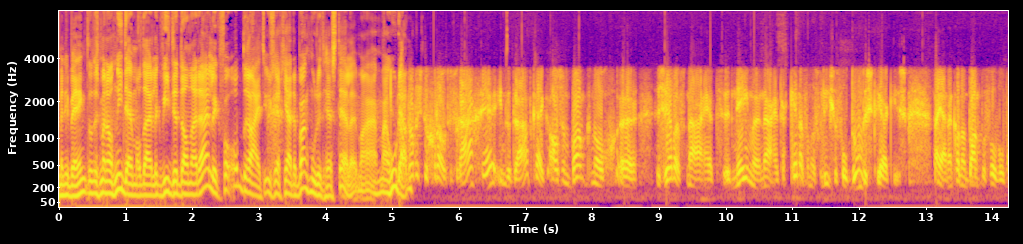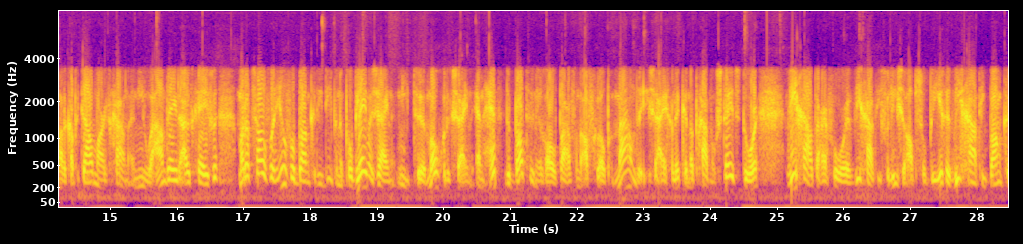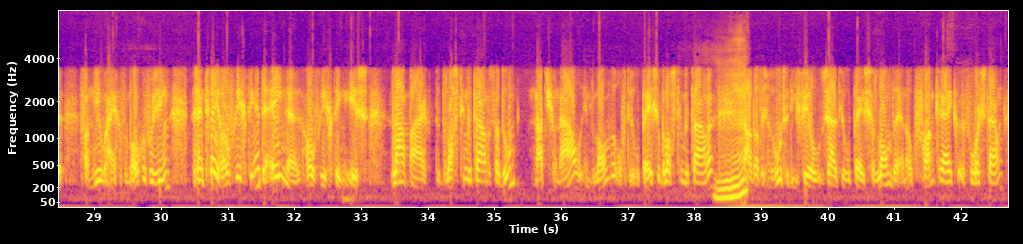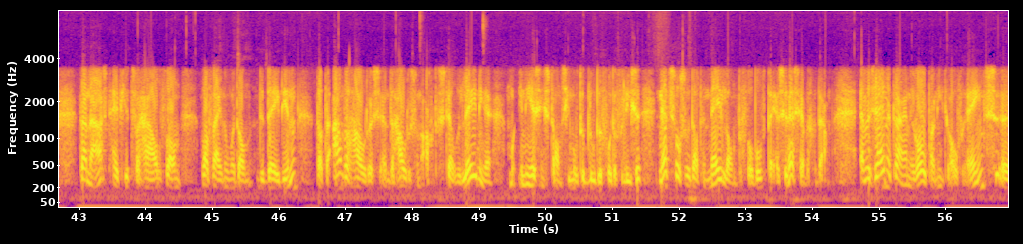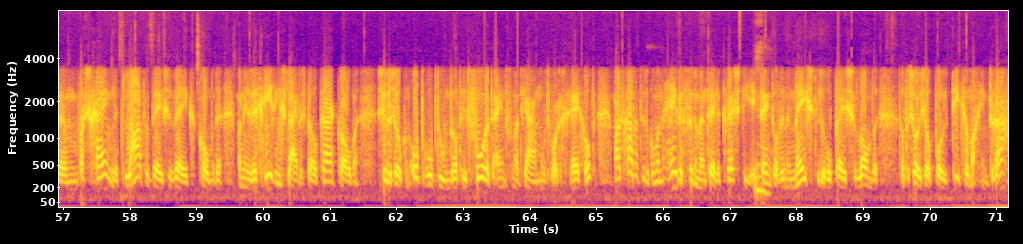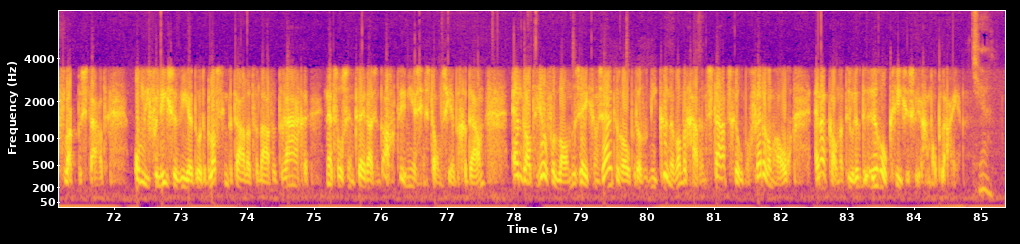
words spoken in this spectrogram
meneer Benning, dat is me nog niet helemaal duidelijk... wie er dan uiteindelijk voor opdraait. U zegt, ja, de bank moet het herstellen, maar, maar hoe dan? Ja, dat is de grote vraag, hè, inderdaad. Kijk, als een bank nog eh, zelf naar het nemen, naar het herkennen van de verliezen voldoende sterk is... nou ja, dan kan een bank bijvoorbeeld naar de kapitaalmarkt gaan en nieuwe aandelen uitgeven. Maar dat zal voor heel veel banken die diep in de problemen zijn niet eh, mogelijk zijn. En het debat in Europa van de afgelopen maanden is eigenlijk, en dat gaat nog steeds door... wie gaat daarvoor, wie gaat die verliezen absorberen, wie gaat die banken van nieuw eigen vermogen voorzien? Er zijn twee hoofdrichtingen. De ene hoofdrichting is, laat maar de belastingbetalers dat doen nationaal in landen of de Europese belastingbetaler. Nou, dat is een route die veel Zuid-Europese landen en ook Frankrijk eh, voorstaan. Daarnaast heb je het verhaal van wat wij noemen dan de bail-in. Dat de aandeelhouders en de houders van achtergestelde leningen in eerste instantie moeten bloeden voor de verliezen. Net zoals we dat in Nederland bijvoorbeeld bij SNS hebben gedaan. En we zijn het daar in Europa niet over eens. Ehm, waarschijnlijk later deze week komen de, wanneer de regeringsleiders bij elkaar komen, zullen ze ook een oproep doen dat dit voor het eind van het jaar moet worden geregeld. Maar het gaat natuurlijk om een hele fundamentele kwestie. Ik denk dat in de meeste Europese landen dat er sowieso politiek helemaal geen draagvlak bestaat om die verliezen weer door de belastingbetaler te laten dragen. Net zoals in 2008 in eerste instantie hebben gedaan. En dat heel veel landen, zeker in Zuid-Europa, dat het niet kunnen. Want dan gaat een staatsschuld nog verder omhoog. En dan kan natuurlijk de eurocrisis weer gaan oplaaien. Tja.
